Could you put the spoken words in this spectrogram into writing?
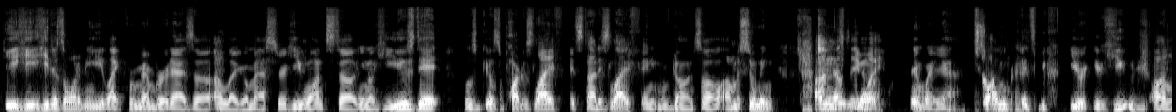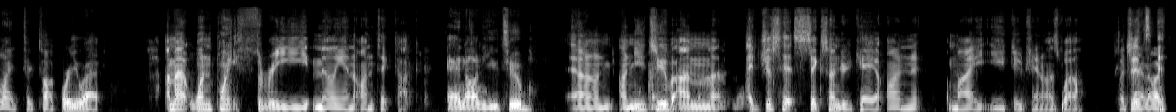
He, he he doesn't want to be like remembered as a, a Lego master. He wants to, you know, he used it. It was, it was a part of his life. It's not his life, and he moved on. So I'm assuming. I I'm the same way. Same way, yeah. So I mean, it's you're you're huge on like TikTok. Where are you at? I'm at 1.3 million on TikTok. And on YouTube? And on, on YouTube, I'm I just hit 600k on my YouTube channel as well, which it's, it's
